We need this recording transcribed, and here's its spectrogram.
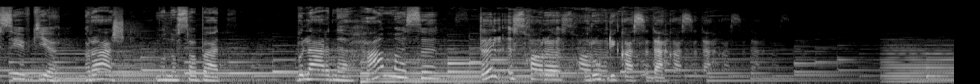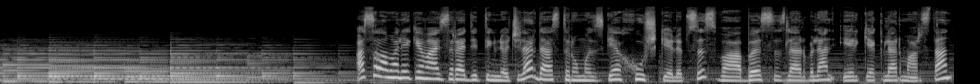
sevgi rashq munosabat. Bularni hammasi dil izhori rubrikasida. Assalomu alaykum aziz radio tinglovchilar. Dasturimizga xush kelibsiz va biz sizlar bilan erkaklar marsdan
